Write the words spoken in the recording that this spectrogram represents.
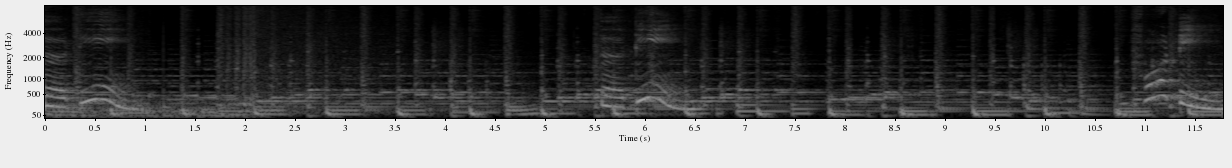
Thirteen. Thirteen. Fourteen.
